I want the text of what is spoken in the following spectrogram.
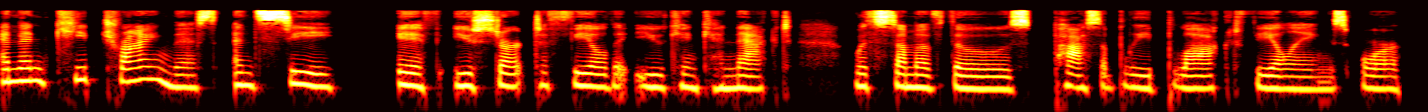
and then keep trying this and see if you start to feel that you can connect with some of those possibly blocked feelings or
